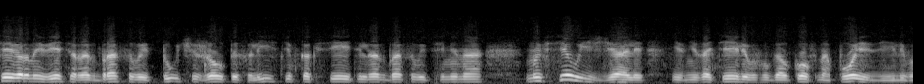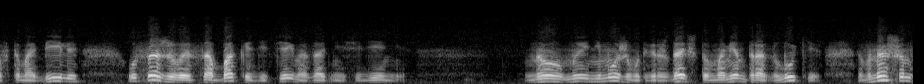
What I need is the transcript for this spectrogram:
северный ветер разбрасывает тучи желтых листьев, как сеятель разбрасывает семена, мы все уезжали из незатейливых уголков на поезде или в автомобиле, усаживая собак и детей на задние сиденья. Но мы не можем утверждать, что в момент разлуки в нашем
